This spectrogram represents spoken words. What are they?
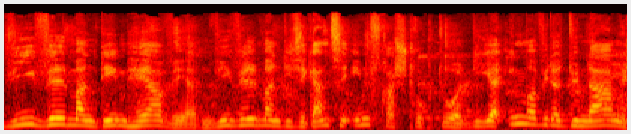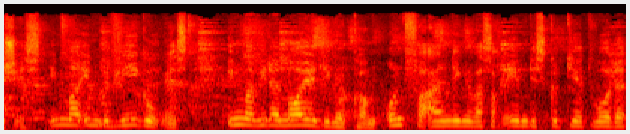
wie will man dem Herr werden? Wie will man diese ganze Infrastruktur, die ja immer wieder dynamisch ist, immer in Bewegung ist, immer wieder neue Dinge kommen und vor allen Dingen, was auch eben diskutiert wurde,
